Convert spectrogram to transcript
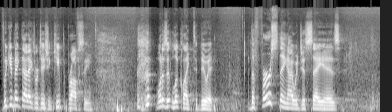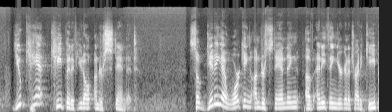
If we could make that exhortation, keep the prophecy, what does it look like to do it? The first thing I would just say is you can't keep it if you don't understand it. So, getting a working understanding of anything you're going to try to keep,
